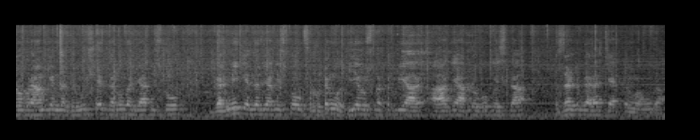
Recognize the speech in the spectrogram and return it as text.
प्रोग्राम के अंदर ज़रूर शेयर करूँगा जब इसको गर्मी के अंदर जब इसको फ्रूटिंग होती है, उस वक्त भी आके आप लोगों को इसका रिज़ल्ट वगैरह चेक करवाऊँगा।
